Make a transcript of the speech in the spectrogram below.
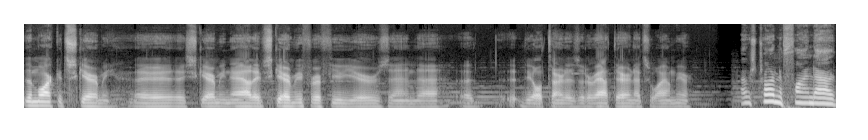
The markets scare me. They, they scare me now. They've scared me for a few years, and uh, uh, the alternatives that are out there, and that's why I'm here. I was trying to find out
